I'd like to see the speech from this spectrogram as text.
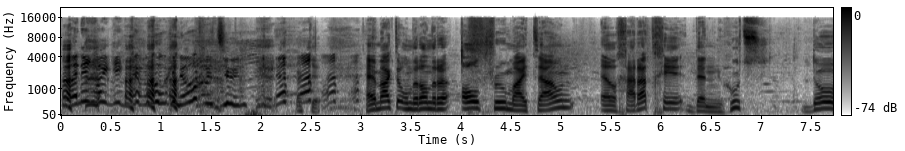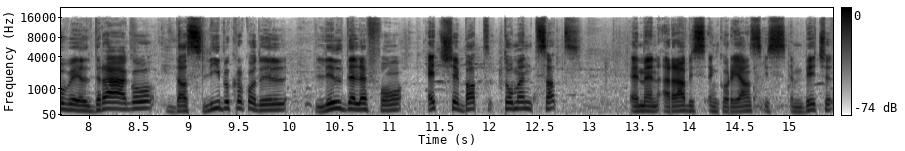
wanneer mag ik mijn ogen open doen. Oké. Hij maakte onder andere All Through My Town, El Garatge den Goets, Do El Drago, Das Liebe Krokodil, L'Île d'Elephant, Etchebat Tomentsat. En mijn Arabisch en Koreaans is een beetje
